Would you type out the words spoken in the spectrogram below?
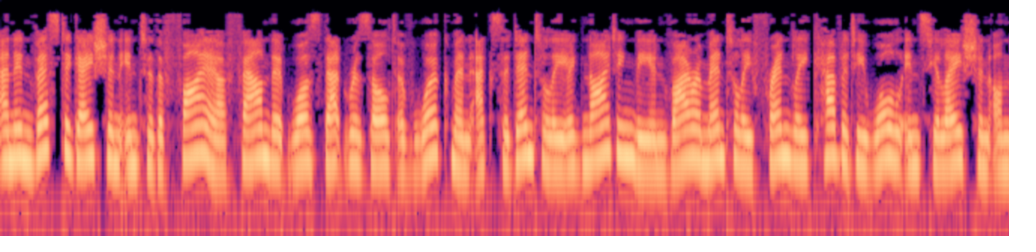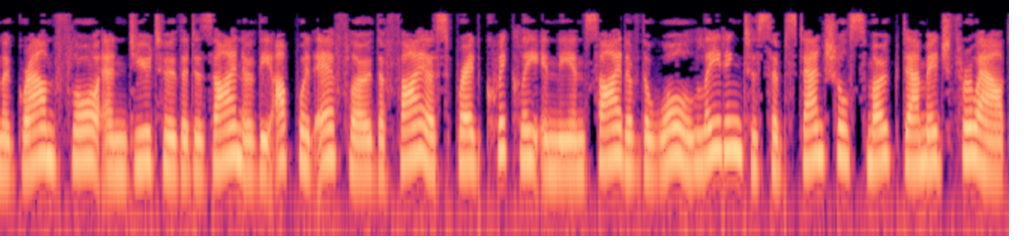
An investigation into the fire found it was that result of workmen accidentally igniting the environmentally friendly cavity wall insulation on the ground floor and due to the design of the upward airflow the fire spread quickly in the inside of the wall leading to substantial smoke damage throughout.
